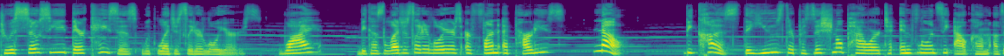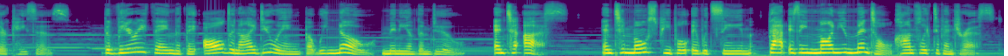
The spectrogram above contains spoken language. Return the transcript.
to associate their cases with legislator lawyers. Why? Because legislator lawyers are fun at parties? No because they use their positional power to influence the outcome of their cases. The very thing that they all deny doing, but we know many of them do. And to us, and to most people, it would seem that is a monumental conflict of interest.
